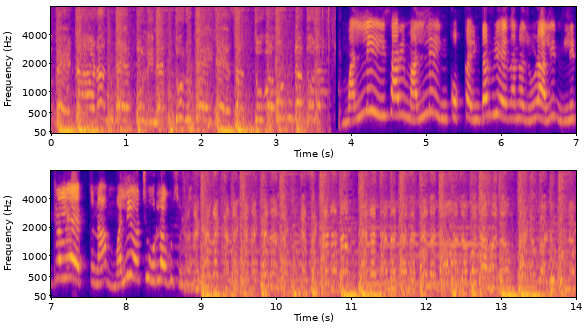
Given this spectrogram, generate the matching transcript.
మళ్ళీ ఈసారి మళ్ళీ ఇంకొక ఇంటర్వ్యూ ఏదైనా చూడాలి లిటరల్గా చెప్తున్నా మళ్ళీ వచ్చి ఊర్లో కూర్చుంటా పిడుగుల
